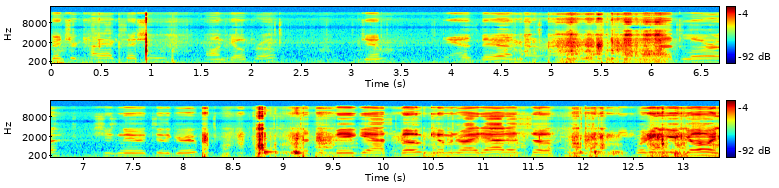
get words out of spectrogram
Adventure Kayak Sessions on GoPro. Jen? Dan. That's Dan. That's Laura. She's new to the group. That's a big ass boat coming right at us, so we're gonna get going.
